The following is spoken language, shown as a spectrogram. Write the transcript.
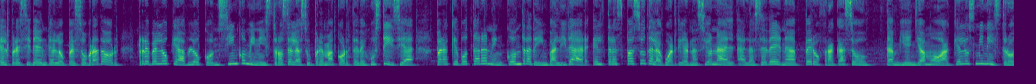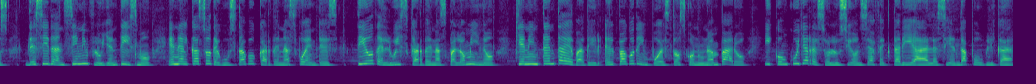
El presidente López Obrador reveló que habló con cinco ministros de la Suprema Corte de Justicia para que votaran en contra de invalidar el traspaso de la Guardia Nacional a la Sedena, pero fracasó. También llamó a que los ministros decidan sin influyentismo en el caso de Gustavo Cárdenas Fuentes, tío de Luis Cárdenas Palomino, quien intenta evadir el pago de impuestos con un amparo y con cuya resolución se afectaría a la hacienda pública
